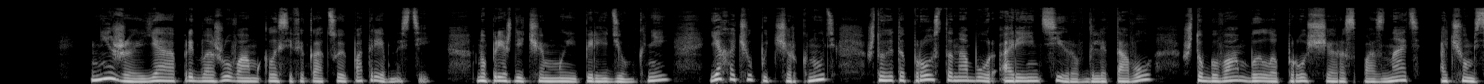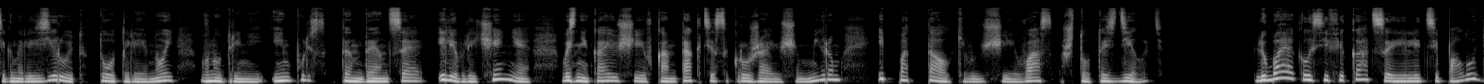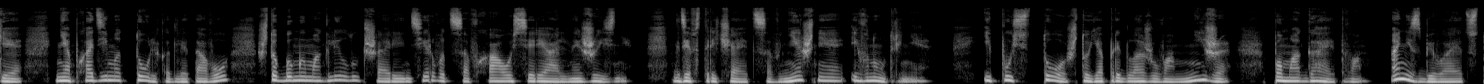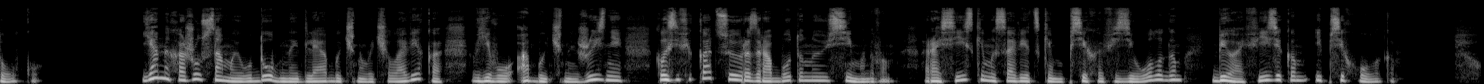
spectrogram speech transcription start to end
Ниже я предложу вам классификацию потребностей, но прежде чем мы перейдем к ней, я хочу подчеркнуть, что это просто набор ориентиров для того, чтобы вам было проще распознать, о чем сигнализирует тот или иной внутренний импульс, тенденция или влечение, возникающие в контакте с окружающим миром и подталкивающие вас что-то сделать. Любая классификация или типология необходима только для того, чтобы мы могли лучше ориентироваться в хаосе реальной жизни, где встречается внешнее и внутреннее. И пусть то, что я предложу вам ниже, помогает вам, а не сбивает с толку я нахожу самой удобной для обычного человека в его обычной жизни классификацию, разработанную Симоновым, российским и советским психофизиологом, биофизиком и психологом.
